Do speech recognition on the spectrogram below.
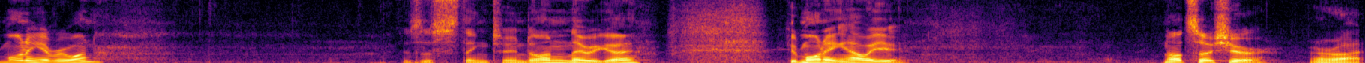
morning, everyone. Is this thing turned on? There we go. Good morning, how are you? Not so sure. All right.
